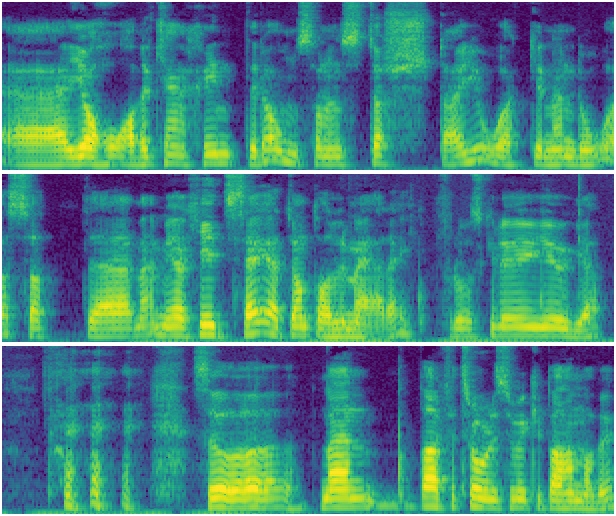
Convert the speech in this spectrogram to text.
Eh, jag har väl kanske inte dem som den största jokern ändå så att Men jag kan inte säga att jag inte håller med dig För då skulle jag ju ljuga. Så Men varför tror du så mycket på Hammarby?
